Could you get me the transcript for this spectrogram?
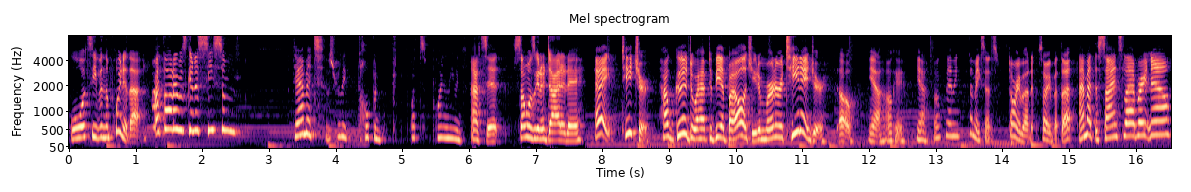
Well, what's even the point of that? I thought I was gonna see some. Damn it. I was really hoping. What's the point of even. That's it. Someone's gonna die today. Hey, teacher, how good do I have to be at biology to murder a teenager? Oh, yeah, okay. Yeah, oh, I mean, that makes sense. Don't worry about it. Sorry about that. I'm at the science lab right now,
